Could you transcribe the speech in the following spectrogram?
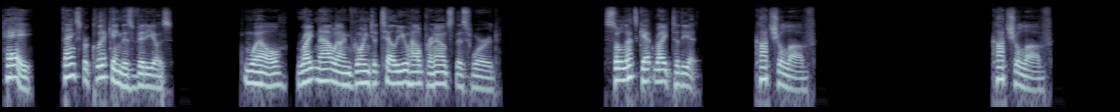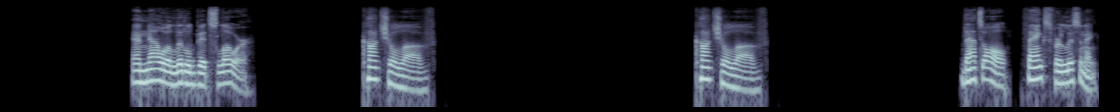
Hey! Thanks for clicking this videos. Well, right now I'm going to tell you how pronounce this word. So let's get right to the it. Khotsialov. Khotsialov. And now a little bit slower. Khotsialov. Khotsialov. That's all, thanks for listening.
